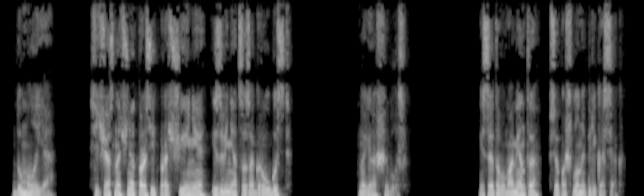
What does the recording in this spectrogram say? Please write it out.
— думала я. «Сейчас начнет просить прощения, извиняться за грубость». Но я ошиблась. И с этого момента все пошло наперекосяк.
